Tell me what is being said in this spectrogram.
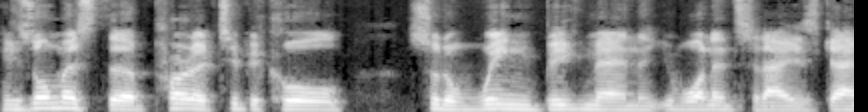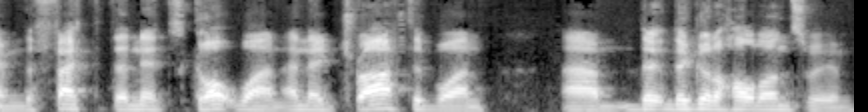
he's almost the prototypical sort of wing big man that you want in today's game. The fact that the Nets got one and they drafted one, um, they, they've got to hold on to him.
